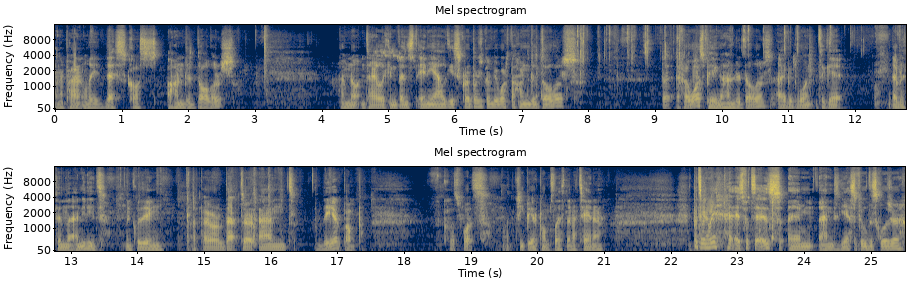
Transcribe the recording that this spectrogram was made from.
and apparently this costs $100. I'm not entirely convinced any algae scrubber is going to be worth $100. But if I was paying $100, I would want to get everything that I needed, including a power adapter and the air pump. Because what's a cheap air pump's less than a tenner. But anyway, it is what it is. Um, and yes, full disclosure,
